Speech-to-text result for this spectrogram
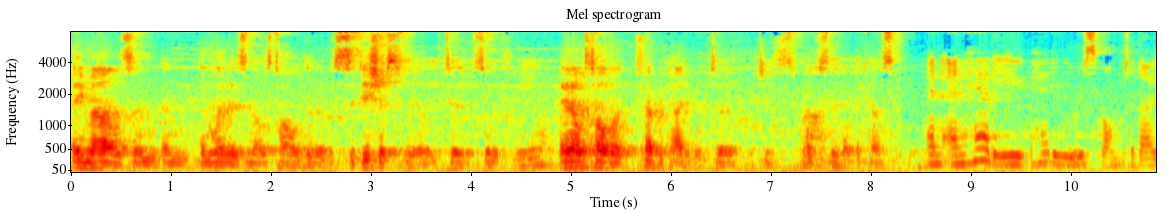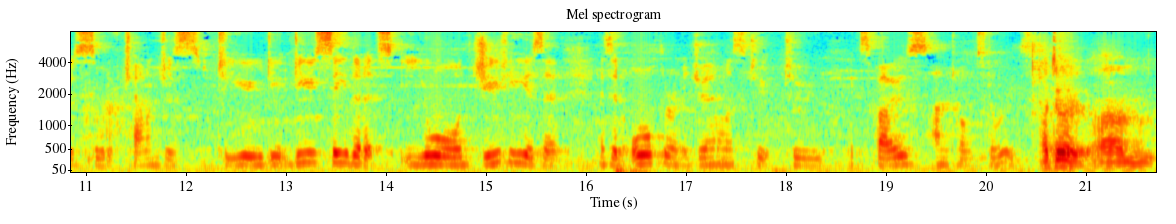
emails and, and, and letters, and I was told that it was seditious, really, to sort of Really? and I was told I fabricated it too, which is obviously not the case. And and how do you how do you respond to those sort of challenges to you? Do do you see that it's your duty as a as an author and a journalist to to expose untold stories? I do. Um,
